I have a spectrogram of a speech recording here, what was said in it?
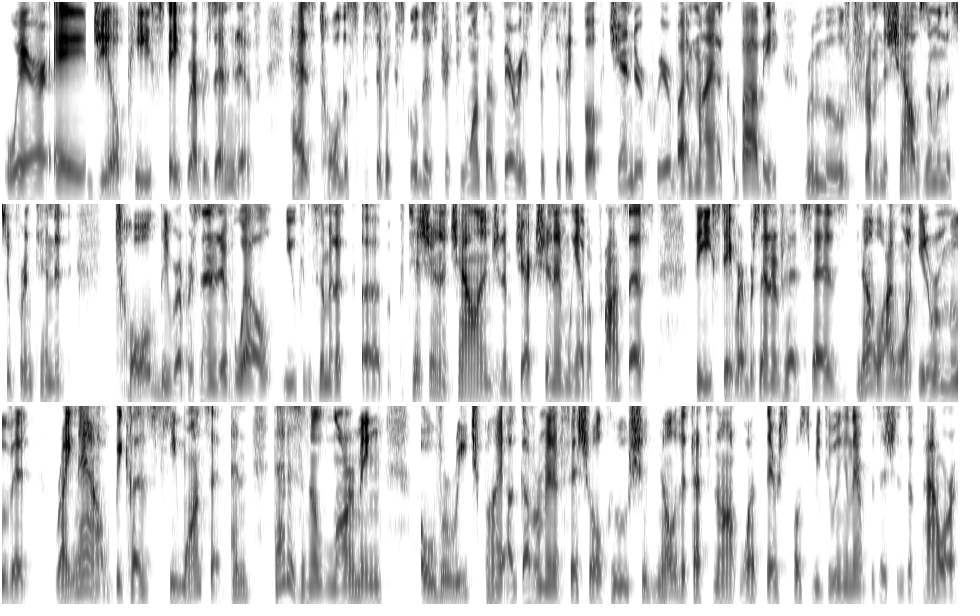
where a GOP state representative has told a specific school district he wants a very specific book, Gender Queer by Maia Kobabe, removed from the shelves. And when the superintendent told the representative, well, you can submit a, a, petition, a challenge, an objection, and we have a process. The state representative had says, no, I want you to remove it right now because he wants it. And that is an alarming overreach by a government official who should know that that's not what they're supposed to be doing in their positions of power,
